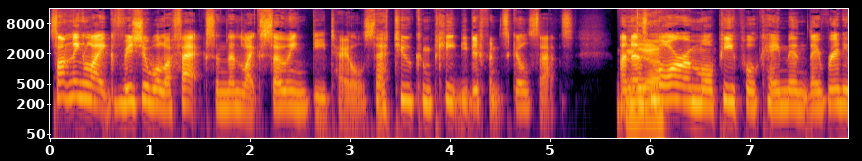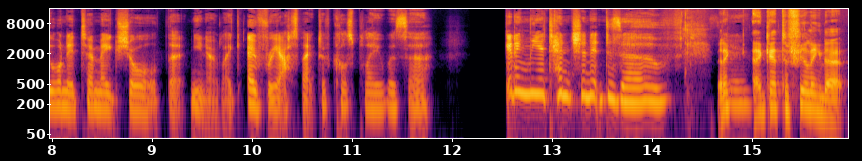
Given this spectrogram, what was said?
something like visual effects and then like sewing details, they're two completely different skill sets. And as Yeah. more and more people came in, they really wanted to make sure that, you know, like every aspect of cosplay was uh getting the attention it deserved. But I, I get the feeling that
